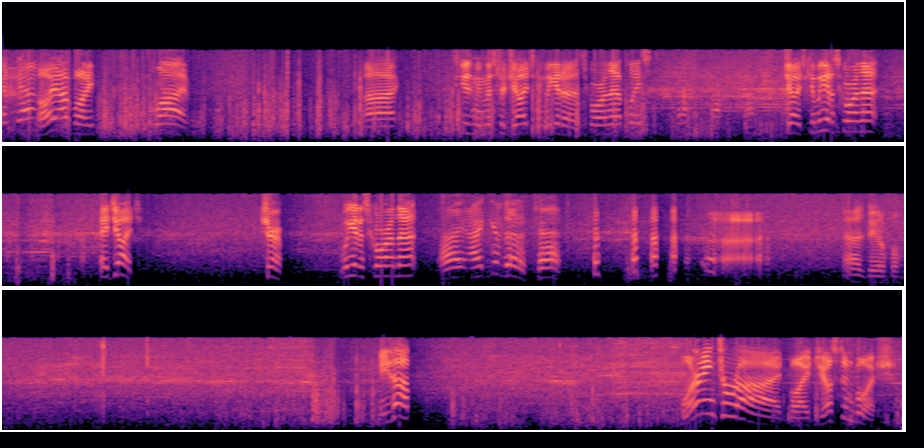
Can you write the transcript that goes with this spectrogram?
Oh, yeah, buddy. He's live. Uh, excuse me, Mr. Judge, can we get a score on that, please? Judge, can we get a score on that? Hey, Judge. Sure. Can we get a score on that? I, I give that a 10. that was beautiful. He's up. Learning to Ride by Justin Bush.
